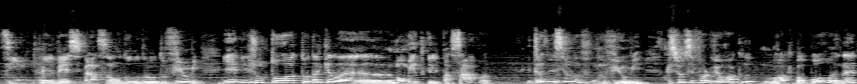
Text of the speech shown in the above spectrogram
Sim, aí vem a inspiração do, do, do filme. E ele juntou todo aquele momento que ele passava e transmitiu no, no filme. Porque se você for ver o Rock, no, no Rock Balboa, né?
